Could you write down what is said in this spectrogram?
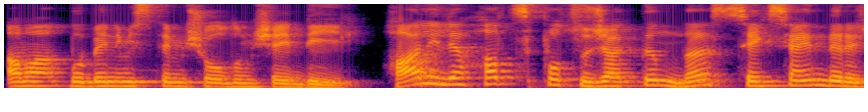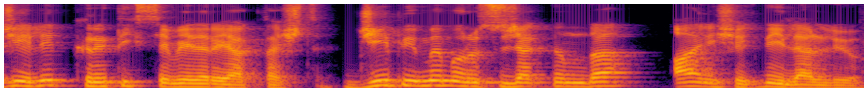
Ama bu benim istemiş olduğum şey değil. Haliyle hotspot sıcaklığım da 80 derece ile kritik seviyelere yaklaştı. GPU memory sıcaklığında aynı şekilde ilerliyor.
